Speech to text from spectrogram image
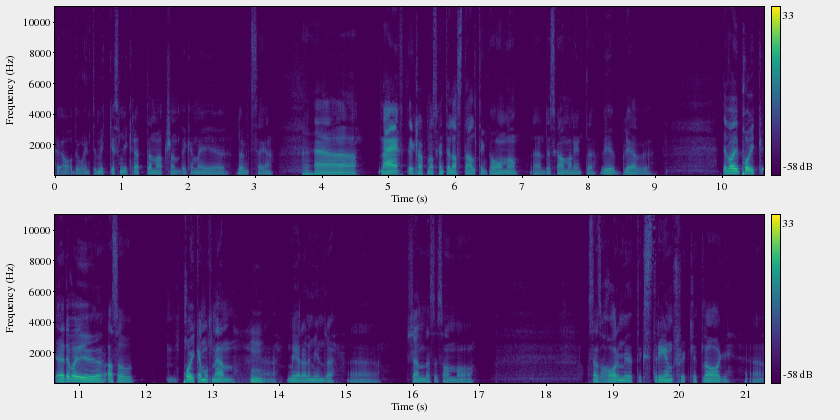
ja, det var inte mycket som gick rätt den matchen, det kan man ju lugnt säga. Mm. Eh, nej, det är klart man ska inte lasta allting på honom. Eh, det ska man inte. Vi blev... Det var ju, pojk, eh, det var ju alltså pojkar mot män. Mm. eh, mer eller mindre, eh, kändes det som. Och, och sen så har de ju ett extremt skickligt lag. Eh,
